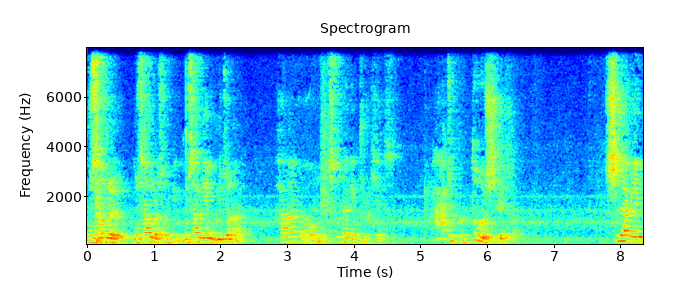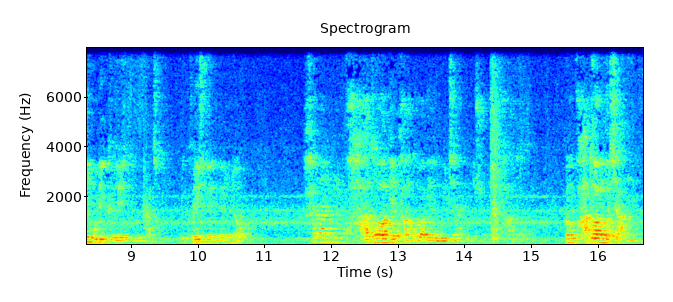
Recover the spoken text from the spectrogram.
우상을 우상을 섬기고 우상에 의존하는 하나님은 엄청나게 불쾌했어. 아주 극도로 싫어했다. 신앙에 있는 우리 그리스도인 맞아. 우리 그리스도인들은요, 하나님을 과도하게 과도하게 의지하는 게 중요해요. 과도하게. 그건 과도한 것이 아니에요.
